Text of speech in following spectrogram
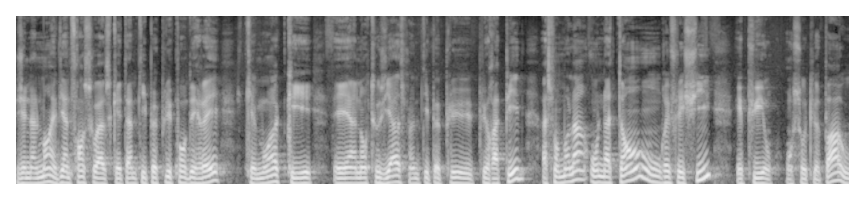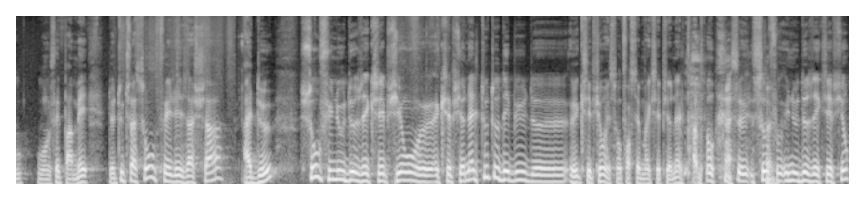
généralement, elle vient de Françoise, qui est un petit peu plus pondérée que moi, qui est un enthousiasme un petit peu plus, plus rapide. À ce moment-là, on attend, on réfléchit, et puis on, on saute le pas ou, ou on ne le fait pas. Mais de toute façon, on fait les achats à deux, sauf une ou deux exceptions euh, exceptionnelles tout au début de... Euh, exceptions, elles sont forcément exceptionnelles, pardon, sauf une ou deux exceptions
